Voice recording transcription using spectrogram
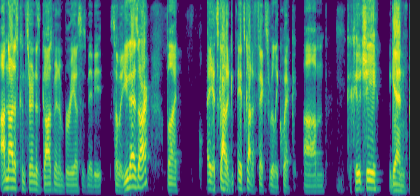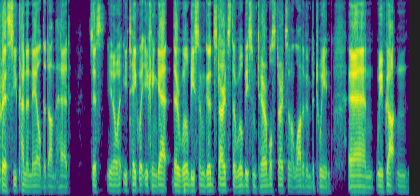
I'm not as concerned as Gausman and Berrios as maybe some of you guys are, but it's got to it's got to fix really quick. Um, Kikuchi, again, Chris, you kind of nailed it on the head. Just you know what, you take what you can get. There will be some good starts, there will be some terrible starts, and a lot of in between. And we've gotten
